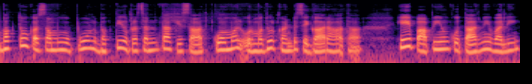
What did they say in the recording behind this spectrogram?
भक्तों का समूह पूर्ण भक्ति और प्रसन्नता के साथ कोमल और मधुर कंठ से गा रहा था। हे पापियों को तारने वाली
